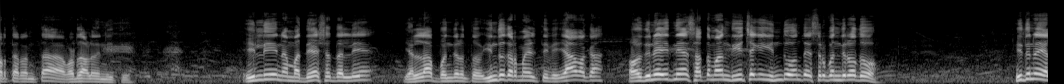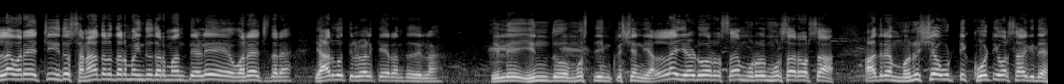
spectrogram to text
ಬರ್ತಾರಂಥ ಒಡೆದಾಳುವ ನೀತಿ. ಇಲ್ಲಿ ನಮ್ಮ ದೇಶದಲ್ಲಿ ಎಲ್ಲ ಬಂದಿರೋಂಥ ಹಿಂದೂ ಧರ್ಮ ಹೇಳ್ತೀವಿ. ಯಾವಾಗ? ಹದಿನೈದನೇ ಶತಮಾನದ ಈಚೆಗೆ ಹಿಂದೂ ಅಂತ ಹೆಸರು ಬಂದಿರೋದು. ಇದನ್ನು ಎಲ್ಲ ಹೊರೆ ಹಚ್ಚಿ, ಇದು ಸನಾತನ ಧರ್ಮ, ಹಿಂದೂ ಧರ್ಮ ಅಂತೇಳಿ ಹೊರೆ ಹಚ್ತಾರೆ ಯಾರಿಗೂ ತಿಳುವಳಿಕೆ ಇರೋಂಥದ್ದಿಲ್ಲ. ಇಲ್ಲಿ ಹಿಂದೂ, ಮುಸ್ಲಿಂ, ಕ್ರಿಶ್ಚಿಯನ್ ಎಲ್ಲ ಎರಡೂವರೆ ವರ್ಷ, ಮೂರು ಮೂರು ಸಾವಿರ ವರ್ಷ. ಆದರೆ ಮನುಷ್ಯ ಹುಟ್ಟಿ ಕೋಟಿ ವರ್ಷ ಆಗಿದೆ.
